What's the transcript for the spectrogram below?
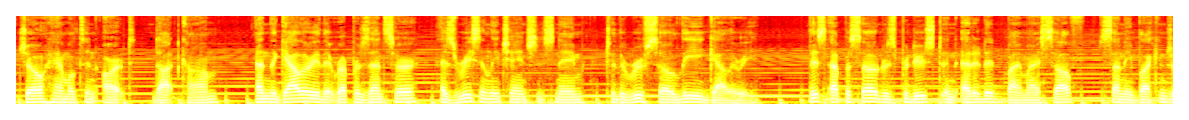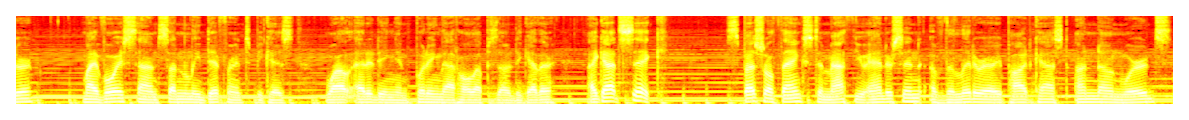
johamiltonart.com, and the gallery that represents her has recently changed its name to the Russo Lee Gallery. This episode was produced and edited by myself, Sonny Bleckinger. My voice sounds suddenly different because while editing and putting that whole episode together, I got sick. Special thanks to Matthew Anderson of the literary podcast Unknown Words.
